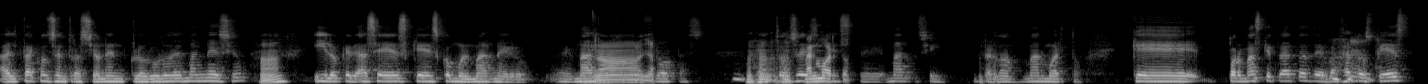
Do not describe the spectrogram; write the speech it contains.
alta concentración en cloruro de magnesio y lo que hace es que es como el mar negro, el mar No, rojo que flotas. Entonces, Mar muerto. este, mar- sí, perdón, mar muerto. Que por más que tratas de bajar los pies.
